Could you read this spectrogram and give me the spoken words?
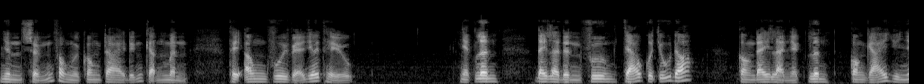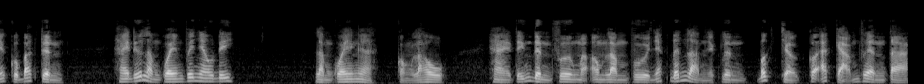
nhìn sững vào người con trai đứng cạnh mình, thì ông vui vẻ giới thiệu. Nhật Linh, đây là Đình Phương, cháu của chú đó. Còn đây là Nhật Linh, con gái duy nhất của bác Trình. Hai đứa làm quen với nhau đi. Làm quen à? Còn lâu. Hai tiếng Đình Phương mà ông Lâm vừa nhắc đến làm Nhật Linh bất chợt có ác cảm với anh ta.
